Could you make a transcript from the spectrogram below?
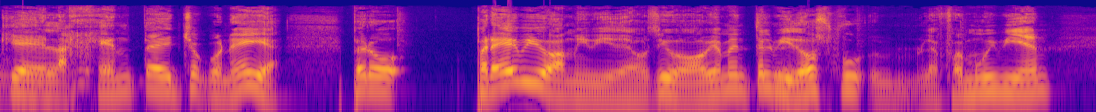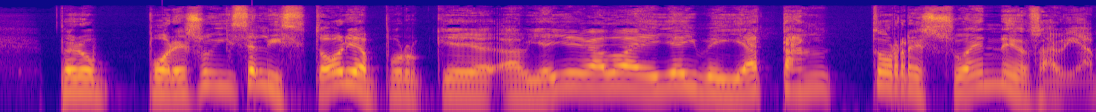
que la gente ha hecho con ella. Pero previo a mi video, digo, obviamente el video le fue muy bien, pero por eso hice la historia, porque había llegado a ella y veía tanto resuene, o sea, había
